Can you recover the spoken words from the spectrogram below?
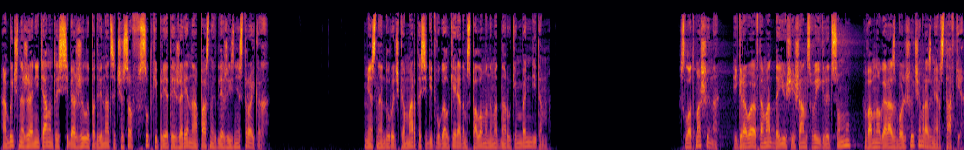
Обычно же они тянут из себя жилы по 12 часов в сутки при этой жаре на опасных для жизни стройках. Местная дурочка Марта сидит в уголке рядом с поломанным одноруким бандитом. Слот-машина. Игровой автомат, дающий шанс выиграть сумму во много раз большую, чем размер ставки.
